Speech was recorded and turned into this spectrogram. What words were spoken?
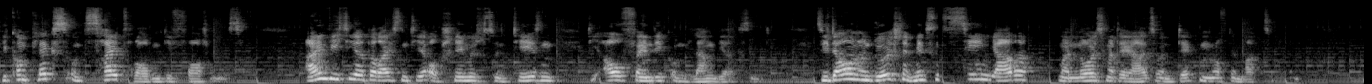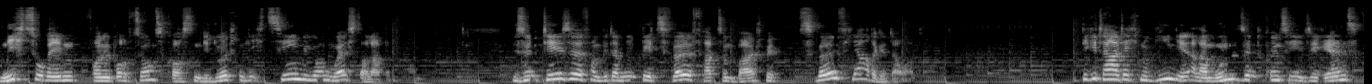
wie komplex und zeitraubend die Forschung ist. Ein wichtiger Bereich sind hier auch chemische Synthesen, die aufwendig und langwierig sind. Sie dauern im Durchschnitt mindestens zehn Jahre, um ein neues Material zu entdecken und auf den Markt zu bringen. Nicht zu reden von den Produktionskosten, die durchschnittlich 10 Millionen US-Dollar betragen. Die Synthese von Vitamin B12 hat zum Beispiel zwölf Jahre gedauert. Digitale Technologien, die in aller Munde sind, künstliche Intelligenz,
